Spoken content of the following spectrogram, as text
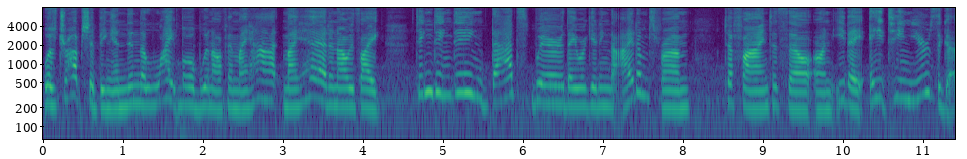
was drop shipping. And then the light bulb went off in my hat, my head, and I was like, ding, ding, ding. That's where they were getting the items from to find to sell on eBay 18 years ago.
